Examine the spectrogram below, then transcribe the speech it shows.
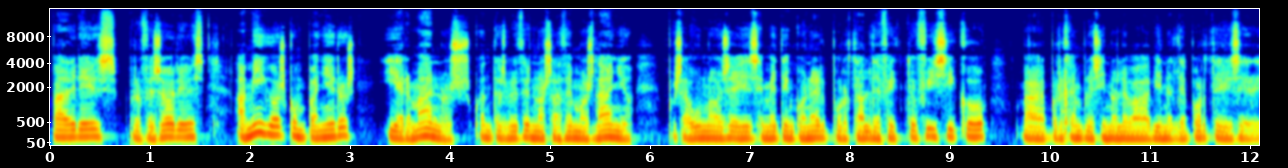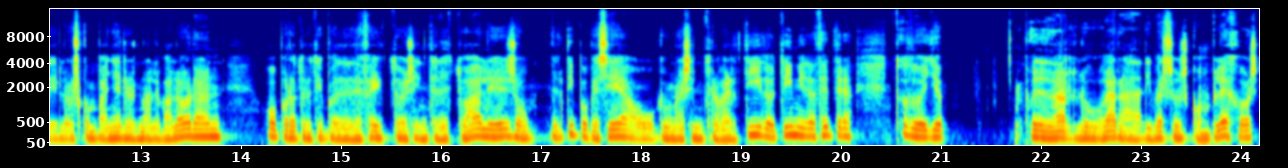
Padres, profesores, amigos, compañeros y hermanos. ¿Cuántas veces nos hacemos daño? Pues a uno se, meten con él por tal defecto físico, por ejemplo, si no le va bien el deporte, se, los compañeros no le valoran, o por otro tipo de defectos intelectuales, o del tipo que sea, o que uno es introvertido, tímido, etcétera. Todo ello puede dar lugar a diversos complejos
